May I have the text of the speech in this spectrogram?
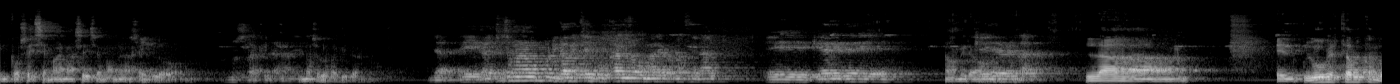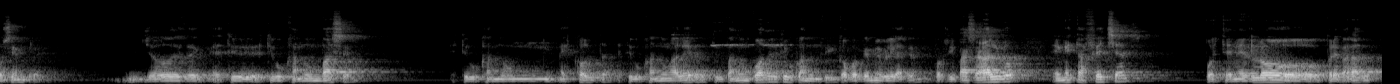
cinco, seis semanas, seis semanas lo- No se la quita nadie. no se los va a quitar. ¿no? Ya. Eh, esta semana hemos publicado que estáis buscando un alero nacional. Eh, ¿Qué hay de, No, mira, qué hay de verdad? la, el club está buscando siempre. Yo desde estoy, estoy buscando un base, estoy buscando un escolta, estoy buscando un alero, estoy buscando un cuadro, estoy buscando un cinco, porque es mi obligación. Por si pasa algo en estas fechas, pues tenerlo preparado.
